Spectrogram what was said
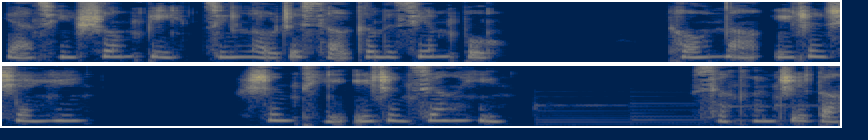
雅琴双臂紧搂着小刚的肩部，头脑一阵眩晕，身体一阵僵硬。小刚知道，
